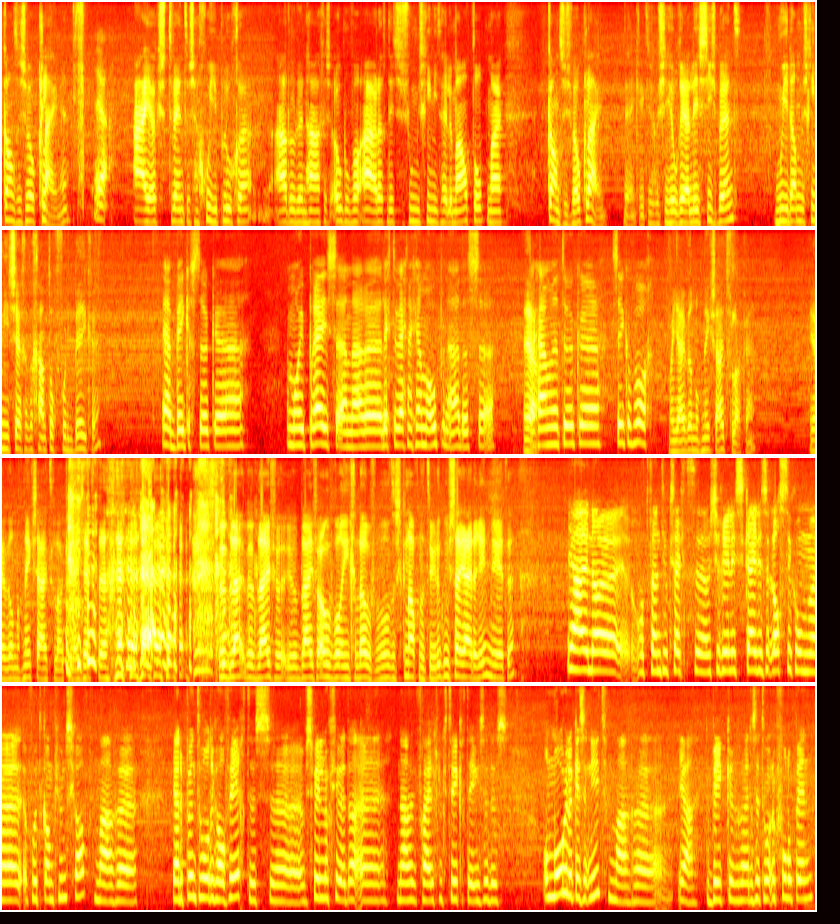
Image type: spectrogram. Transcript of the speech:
kans is wel klein, hè? Ja, Ajax, Twente zijn goede ploegen. ADO Den Haag is ook nog wel aardig. Dit seizoen misschien niet helemaal top, maar de kans is wel klein, denk ik. Dus als je heel realistisch bent, moet je dan misschien niet zeggen... we gaan toch voor die beker? ja bekerstuk, eh, een mooie prijs en daar eh, ligt de weg nog helemaal open. Hè. Dus eh, daar gaan we natuurlijk zeker voor. maar jij wil nog niks uitvlakken, hè? Jij wil nog niks uitlakken. Jij zegt, eh, we, we, blijven, we blijven overal in geloven. Want dat is knap natuurlijk. Hoe sta jij erin, Meerte? Ja, eh, wat Fenty ook zegt, eh, als je realistisch kijkt is het lastig om voor het kampioenschap. Maar ja, de punten worden gehalveerd, dus we spelen nog, na vrijdag nog twee keer tegen ze. Dus onmogelijk is het niet, maar ja, de beker, daar zitten we ook nog volop in.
